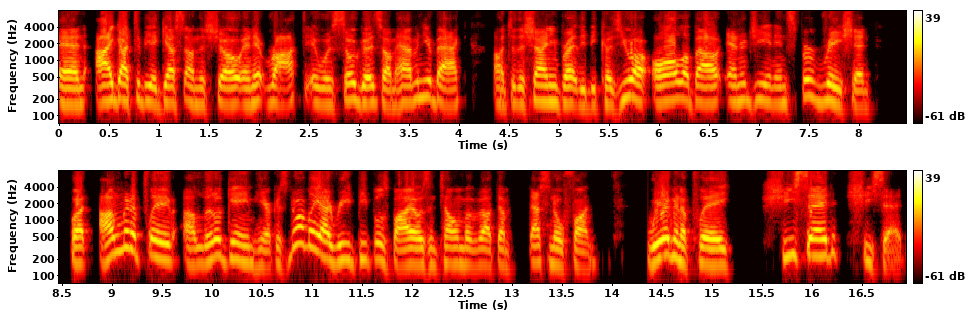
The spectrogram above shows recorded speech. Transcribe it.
And I got to be a guest on the show and it rocked. It was so good. So I'm having you back onto the Shining Brightly because you are all about energy and inspiration. But I'm going to play a little game here because normally I read people's bios and tell them about them. That's no fun. We're going to play She Said, She Said.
